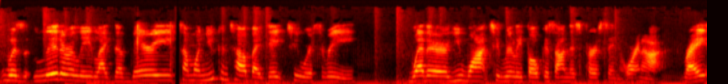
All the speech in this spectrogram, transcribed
was literally like the very someone you can tell by date two or three whether you want to really focus on this person or not, right?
